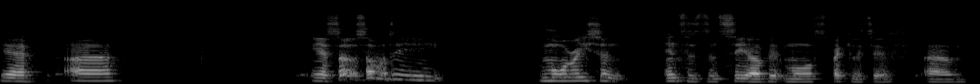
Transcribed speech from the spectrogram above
Yeah. Uh, yeah. So some of the more recent instances are a bit more speculative, um,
